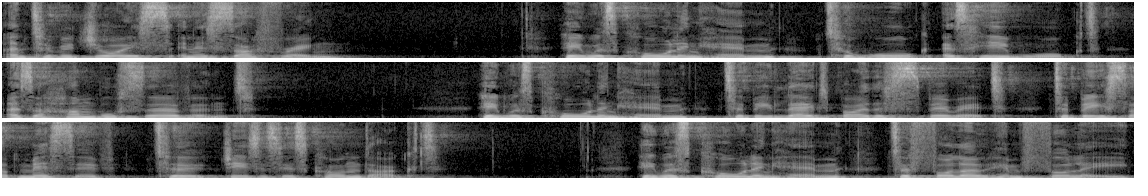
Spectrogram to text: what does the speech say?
and to rejoice in his suffering. He was calling him to walk as he walked, as a humble servant. He was calling him to be led by the Spirit, to be submissive to Jesus' conduct. He was calling him to follow him fully,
